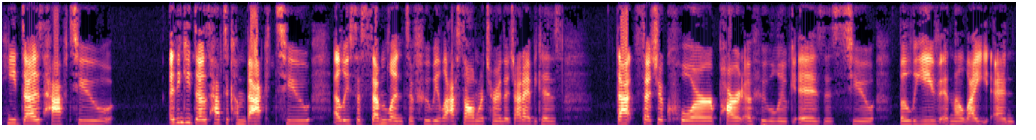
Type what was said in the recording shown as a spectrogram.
he does have to. I think he does have to come back to at least a semblance of who we last saw in Return of the Jedi because that's such a core part of who Luke is is to believe in the light and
